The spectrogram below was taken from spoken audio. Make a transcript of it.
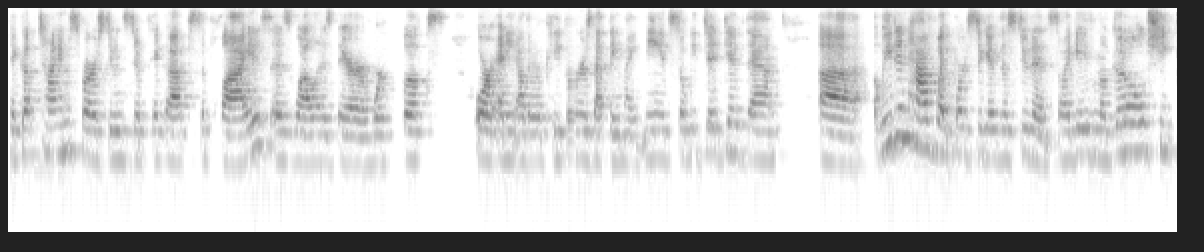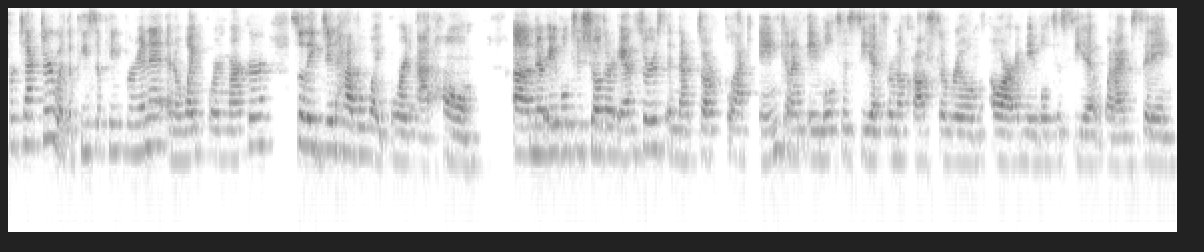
pickup times for our students to pick up supplies as well as their workbooks or any other papers that they might need. So we did give them, uh, we didn't have whiteboards to give the students. So I gave them a good old sheet protector with a piece of paper in it and a whiteboard marker. So they did have a whiteboard at home. Um, they're able to show their answers in that dark black ink and I'm able to see it from across the room or I'm able to see it when I'm sitting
